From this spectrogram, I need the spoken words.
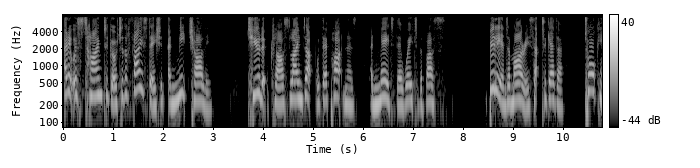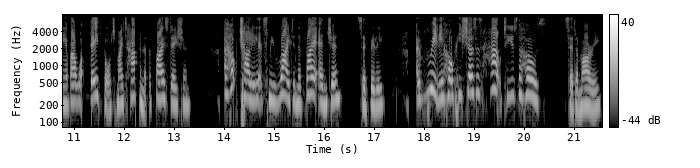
and it was time to go to the fire station and meet Charlie. Tulip class lined up with their partners and made their way to the bus. Billy and Amari sat together, talking about what they thought might happen at the fire station. I hope Charlie lets me ride in the fire engine, said Billy. I really hope he shows us how to use the hose, said Amari.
